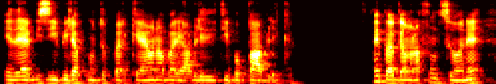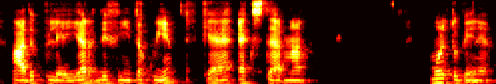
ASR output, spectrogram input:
ed è visibile appunto perché è una variabile di tipo public. E poi abbiamo la funzione addPlayer definita qui, che è external. Molto bene.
